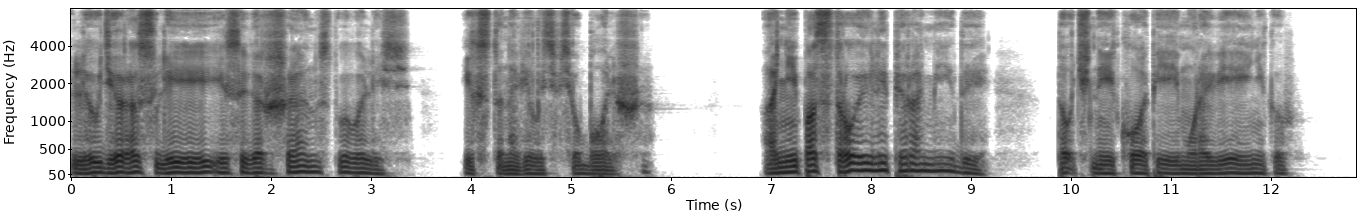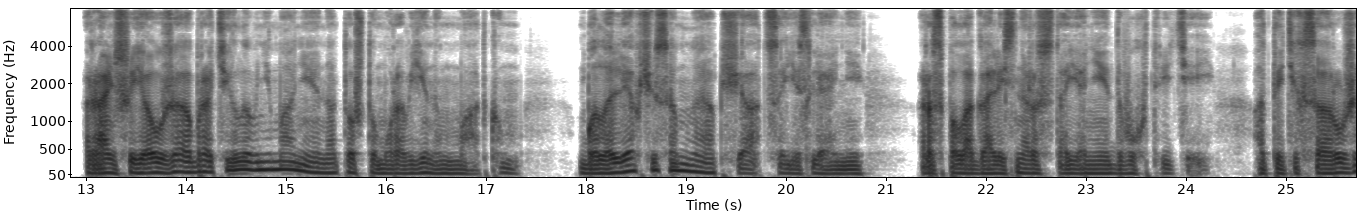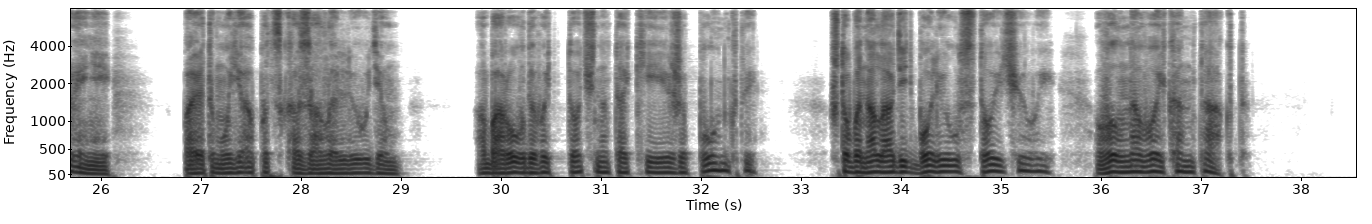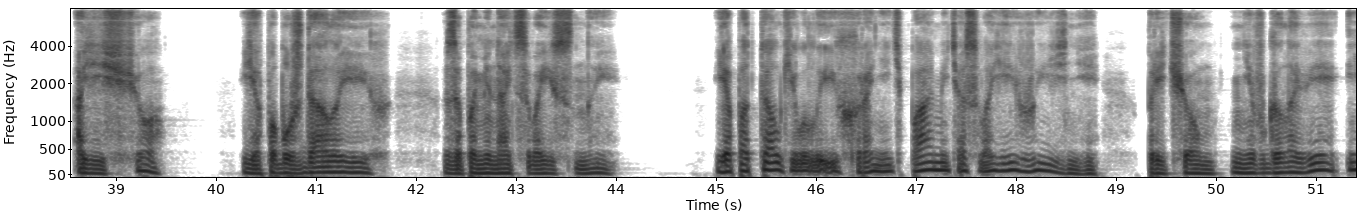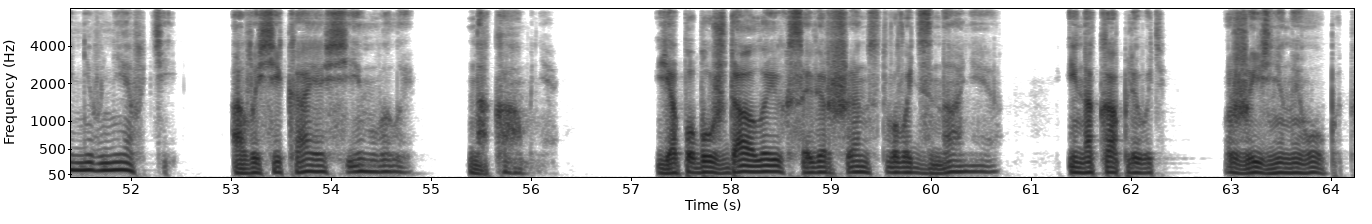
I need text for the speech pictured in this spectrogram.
Люди росли и совершенствовались, их становилось все больше. Они построили пирамиды, точные копии муравейников. Раньше я уже обратила внимание на то, что муравьиным маткам было легче со мной общаться, если они располагались на расстоянии двух третей от этих сооружений, поэтому я подсказала людям оборудовать точно такие же пункты, чтобы наладить более устойчивый волновой контакт. А еще я побуждала их запоминать свои сны. Я подталкивала их хранить память о своей жизни, причем не в голове и не в нефти, а высекая символы на камне. Я побуждала их совершенствовать знания и накапливать жизненный опыт.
